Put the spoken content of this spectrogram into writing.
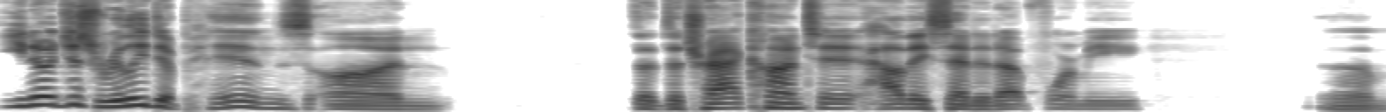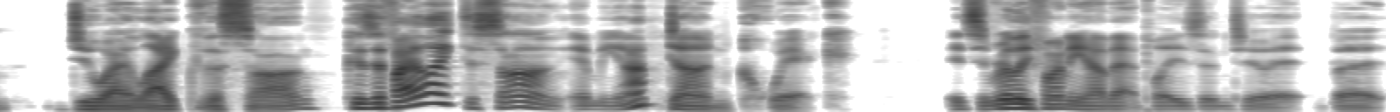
you know, it just really depends on the the track content, how they set it up for me. Um, do I like the song? Because if I like the song, I mean, I'm done quick. It's really funny how that plays into it. But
